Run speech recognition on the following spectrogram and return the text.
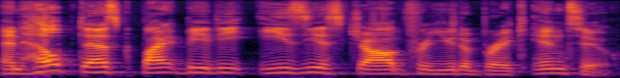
And help desk might be the easiest job for you to break into.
